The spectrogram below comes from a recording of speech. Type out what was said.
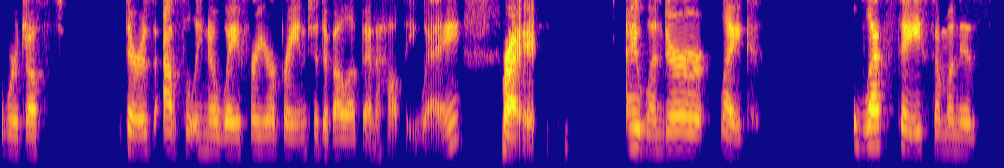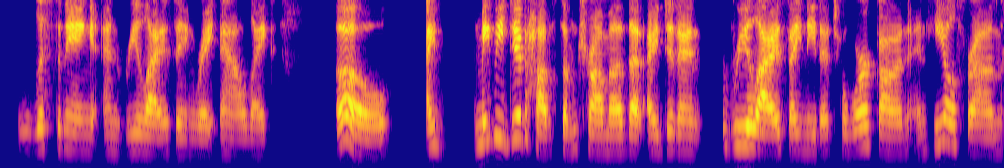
we're just there is absolutely no way for your brain to develop in a healthy way. right. I wonder, like, let's say someone is listening and realizing right now, like, oh, I maybe did have some trauma that I didn't realize I needed to work on and heal from.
